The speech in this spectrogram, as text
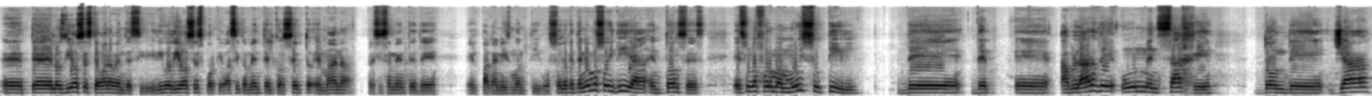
eh, los dioses te van a bendecir. Y digo dioses porque básicamente el concepto emana precisamente de el paganismo antiguo. So, lo que tenemos hoy día, entonces, es una forma muy sutil de, eh, hablar de un mensaje donde ya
